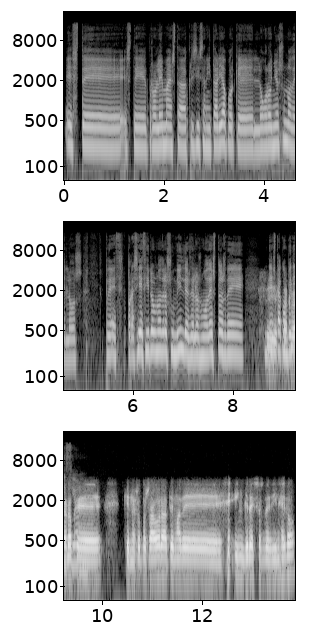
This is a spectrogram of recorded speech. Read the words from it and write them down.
este, este problema, esta crisis sanitaria? Porque Logroño es uno de los, pues, por así decirlo, uno de los humildes, de los modestos de, Sí, de esta está competición. claro que, que nosotros ahora, tema de ingresos de dinero,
